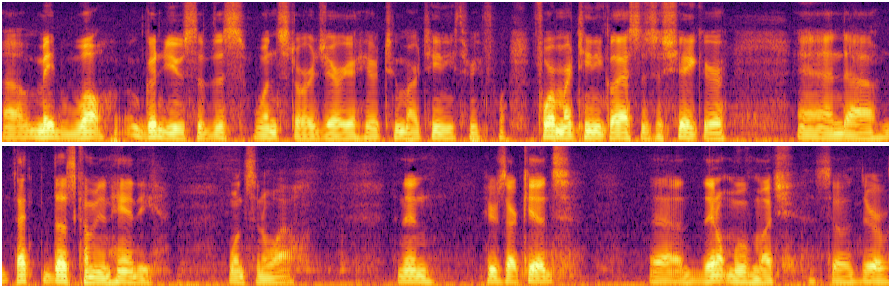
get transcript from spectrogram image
Uh, made well good use of this one storage area here. Two martini, three, four, four martini glasses, a shaker, and uh, that does come in handy once in a while. And then here's our kids. Uh, they don't move much, so they're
